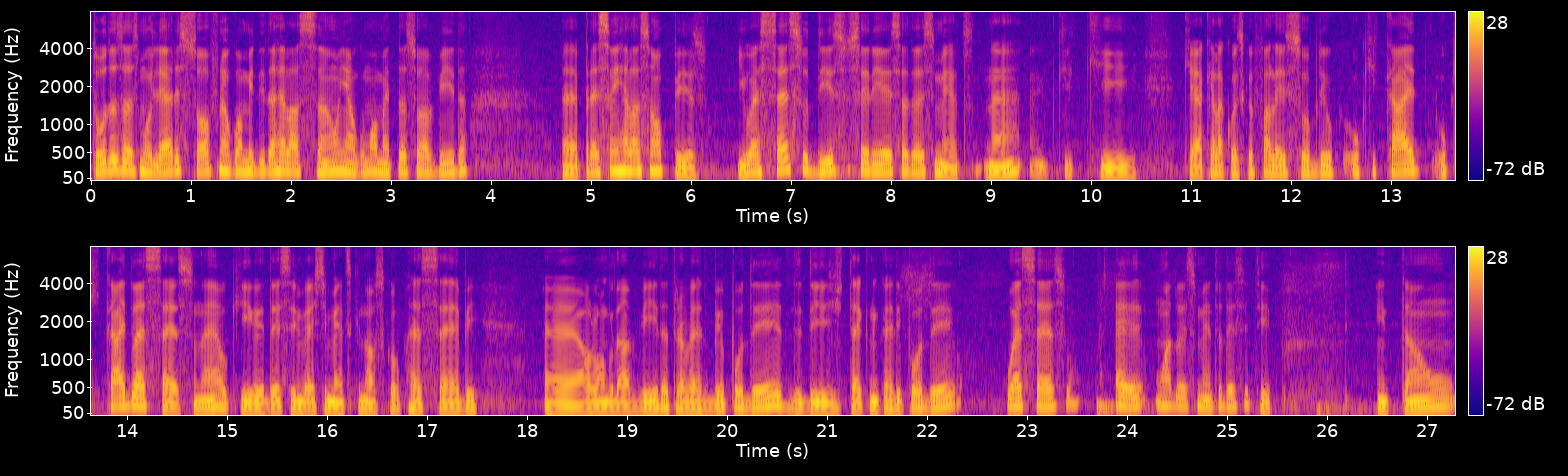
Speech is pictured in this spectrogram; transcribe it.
todas as mulheres sofrem em alguma medida a relação em algum momento da sua vida é, pressão em relação ao peso. E o excesso disso seria esse adoecimento, né? Que, que, que é aquela coisa que eu falei sobre o, o, que cai, o que cai do excesso, né? O que desses investimentos que nosso corpo recebe é, ao longo da vida através do biopoder, de, de técnicas de poder, o excesso é um adoecimento desse tipo. Então,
